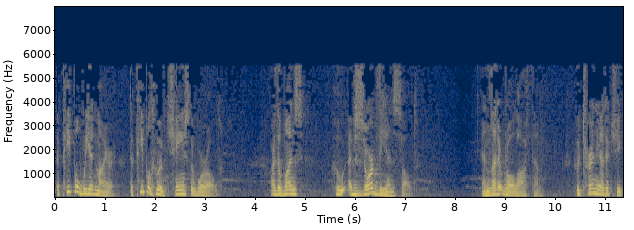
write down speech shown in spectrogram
The people we admire, the people who have changed the world, are the ones who absorb the insult and let it roll off them, who turn the other cheek,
